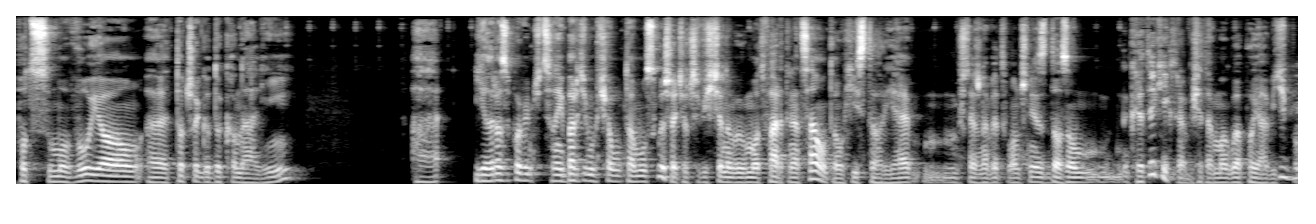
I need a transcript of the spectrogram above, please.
podsumowują e, to, czego dokonali. I od razu powiem Ci, co najbardziej bym chciał tam usłyszeć. Oczywiście no, byłbym otwarty na całą tą historię. Myślę, że nawet łącznie z dozą krytyki, która by się tam mogła pojawić po,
